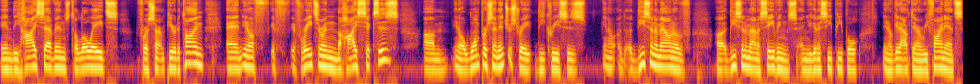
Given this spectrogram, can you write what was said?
in the high sevens to low eights for a certain period of time. And you know, if if if rates are in the high sixes, um, you know, a one percent interest rate decrease is you know a, a decent amount of uh, a decent amount of savings, and you're going to see people, you know, get out there and refinance.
